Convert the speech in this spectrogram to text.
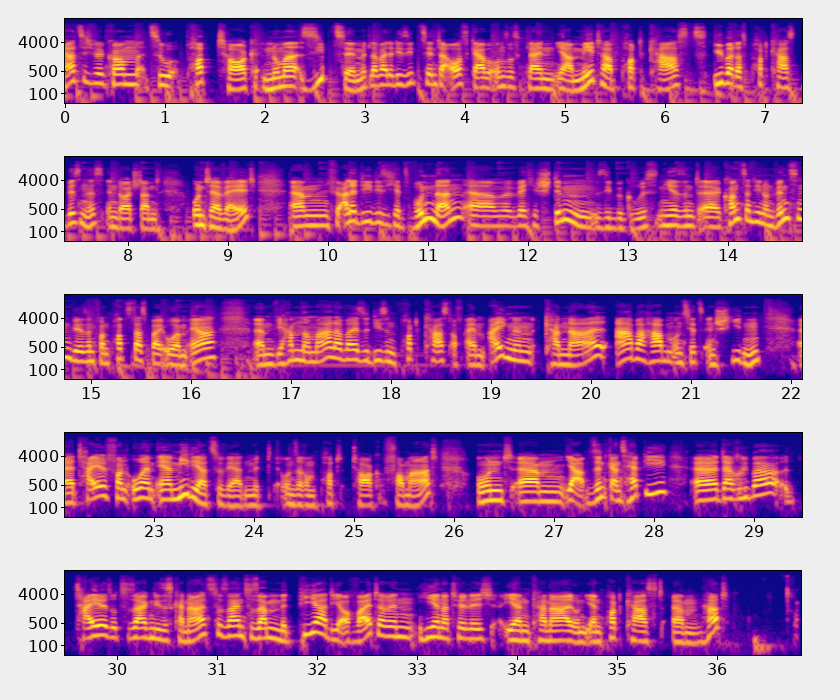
Herzlich willkommen zu Pod Talk Nummer 17. Mittlerweile die 17. Ausgabe unseres kleinen ja, Meta-Podcasts über das Podcast-Business in Deutschland und der Welt. Ähm, für alle die, die sich jetzt wundern, äh, welche Stimmen sie begrüßen, hier sind äh, Konstantin und Vincent. Wir sind von Podstars bei OMR. Ähm, wir haben normalerweise diesen Podcast auf einem eigenen Kanal, aber haben uns jetzt entschieden, äh, Teil von OMR Media zu werden mit unserem Pod Talk-Format. Und ähm, ja, sind ganz happy äh, darüber. Teil sozusagen dieses Kanals zu sein, zusammen mit Pia, die auch weiterhin hier natürlich ihren Kanal und ihren Podcast ähm, hat.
